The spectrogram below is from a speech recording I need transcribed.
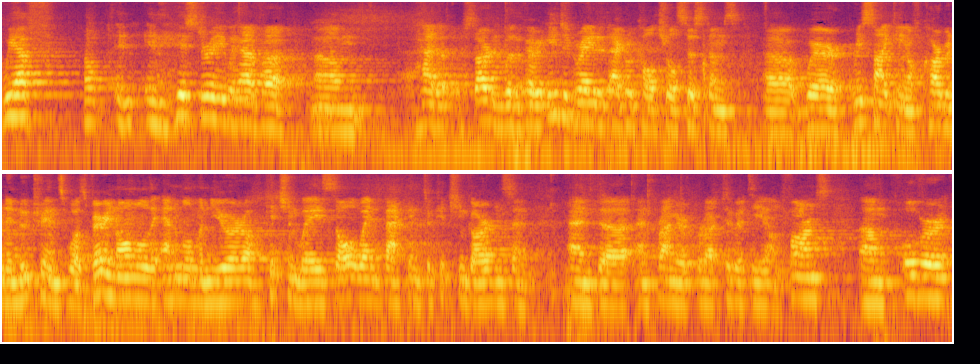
we have, oh, in, in history, we have uh, um, had a, started with a very integrated agricultural systems uh, where recycling of carbon and nutrients was very normal. The animal manure, kitchen waste, all went back into kitchen gardens and, and, uh, and primary productivity on farms. Um, over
